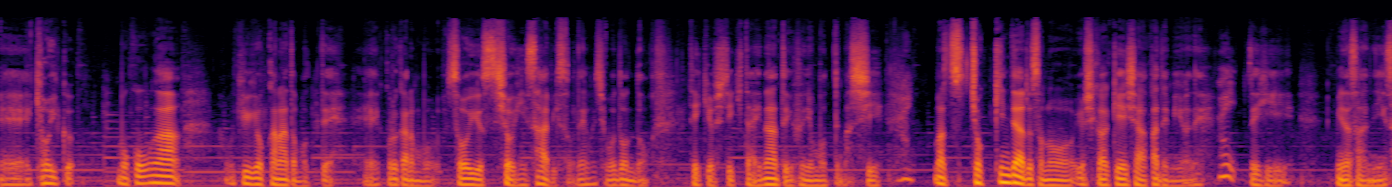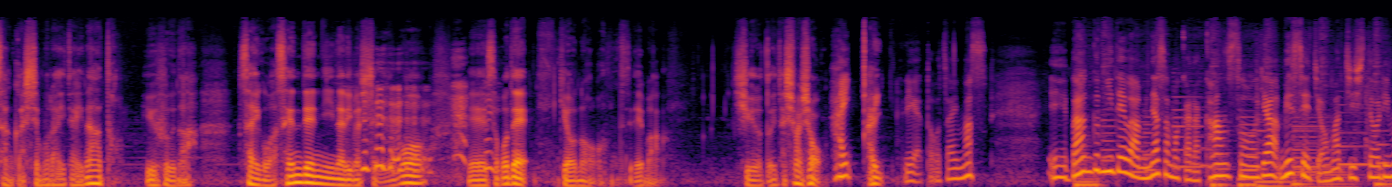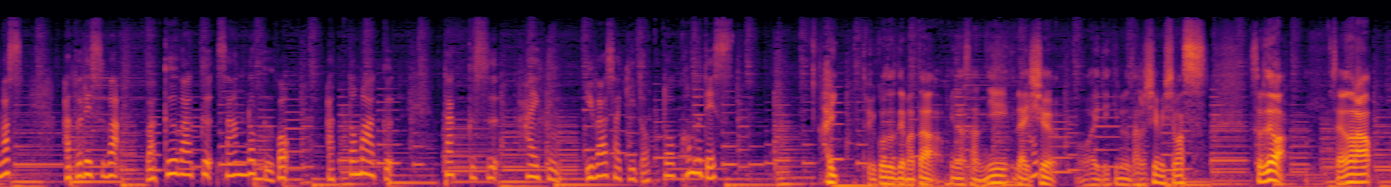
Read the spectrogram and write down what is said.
えー教育。もうここが究極かなと思って、えーこれからもそういう商品サービスをねうちもどんどん提供していきたいなというふうに思ってますし、はい。まあ、直近であるその吉川経営者アカデミーはねはい。ぜひ皆さんに参加してもらいたいなというふうな最後は宣伝になりましたけども、えーそこで今日のテーマ終了といたしましょう。はい。はい、ありがとうございます、えー番組では皆様から感想やメッセージをお待ちしておりますアドレスはわくわく365アットマークタックスハイフン岩崎ドットコムですはい、ということでまた皆さんに来週お会いできるのを楽しみにしてます。それではさようなら。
